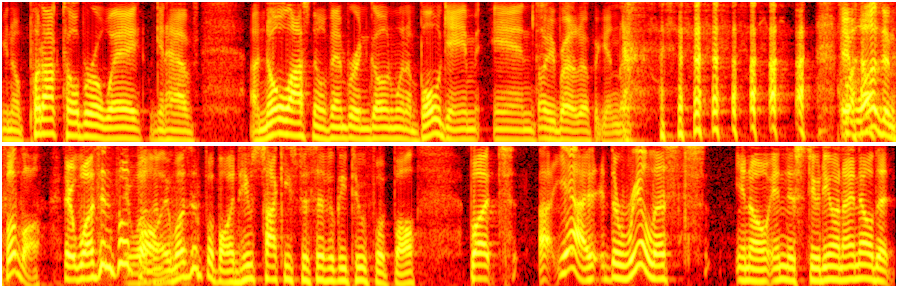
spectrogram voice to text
you know, put October away. We can have a no loss November and go and win a bowl game. And oh, you brought it up again. Nice. it was in football. it wasn't football. It wasn't football. And he was talking specifically to football. But uh, yeah, the realists, you know, in this studio, and I know that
